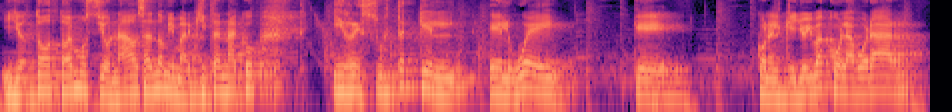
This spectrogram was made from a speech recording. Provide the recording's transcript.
y yo todo, todo emocionado usando mi marquita Naco. Y resulta que el, el güey que con el que yo iba a colaborar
